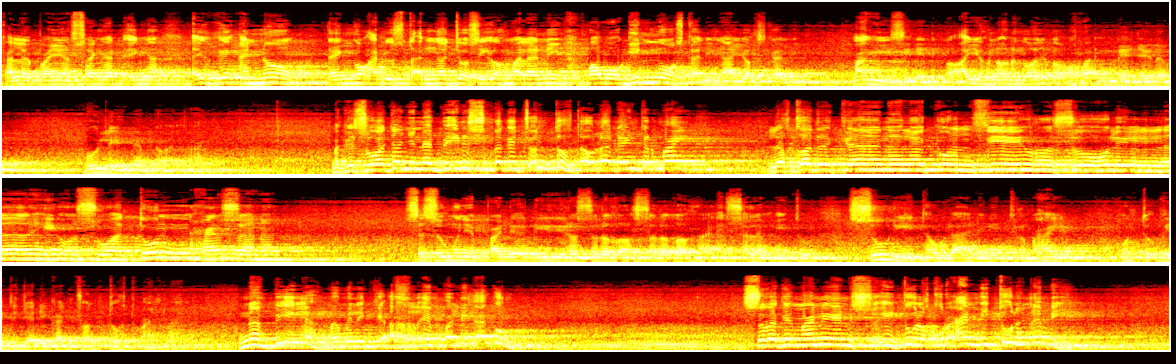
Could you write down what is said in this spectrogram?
Kalau payah sangat ingat Eh anak Tengok ada ustaz ngajar sirah malam ni Bawa gingo sekali dengan ayah sekali Mari sini dengar Ayah nak dengar juga Mana je tu Boleh kan tuan-tuan Maka sewajarnya Nabi ini sebagai contoh tauladan yang terbaik لقد كان لكم في رسول الله أسوة حسنة Sesungguhnya pada diri Rasulullah sallallahu alaihi wasallam itu suri tauladan yang terbaik untuk kita jadikan contoh tuan-tuan. Nabi lah memiliki akhlak yang paling agung. Sebagaimana yang itu Al-Quran itulah Nabi.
